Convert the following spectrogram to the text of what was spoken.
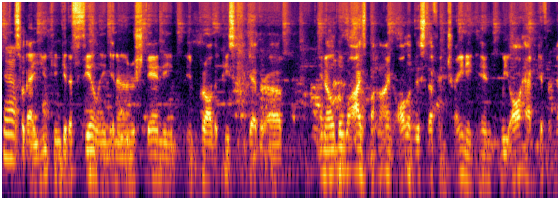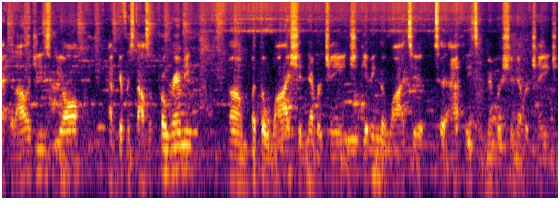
yeah. so that you can get a feeling and an understanding and put all the pieces together of, you know, the whys behind all of this stuff in training. And we all have different methodologies. We all have different styles of programming. Um, but the why should never change. Giving the why to, to athletes and members should never change.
